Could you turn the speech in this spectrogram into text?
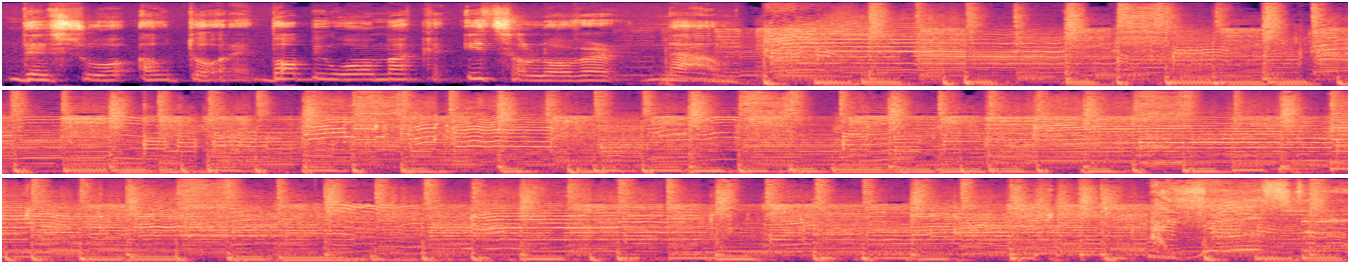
del suo autore, Bobby Womack, It's All Over Now. I used to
